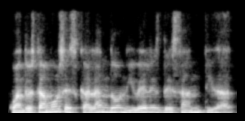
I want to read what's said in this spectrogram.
Cuando estamos escalando niveles de santidad,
